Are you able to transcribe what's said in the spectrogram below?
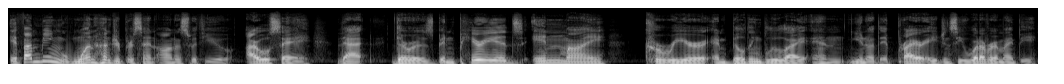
if I'm being 100% honest with you, I will say that there has been periods in my career and building blue light and you know the prior agency whatever it might be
